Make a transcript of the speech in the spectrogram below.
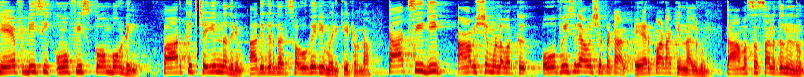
K F D C office കോമ്പൗണ്ടിൽ പാർക്ക് ചെയ്യുന്നതിനും അധികൃതർ സൗകര്യമൊരുക്കിയിട്ടുണ്ട് ടാക്സി ജീപ്പ് ആവശ്യമുള്ളവർക്ക് ഓഫീസിൽ ആവശ്യപ്പെട്ടാൽ ഏർപ്പാടാക്കി നൽകും. താമസ സ്ഥലത്തു നിന്നും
